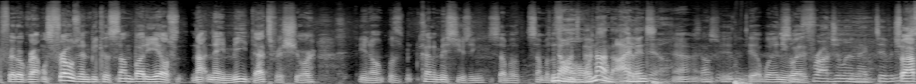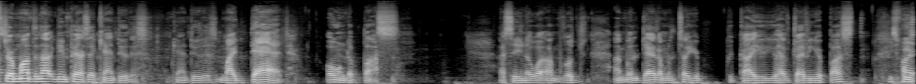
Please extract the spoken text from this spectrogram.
The federal grant was frozen because somebody else, not named me, that's for sure, you know, was kind of misusing some of some of the funds. No, back not home. in the islands. Yeah, Sounds it- yeah. Well, Some anyway, fraudulent activity. so after a month of not getting passed, I can't do this. Can't do this. My dad owned a bus. I said, you know what? I'm going. I'm going, Dad. I'm going to tell your the guy who you have driving your bus, He's fired.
